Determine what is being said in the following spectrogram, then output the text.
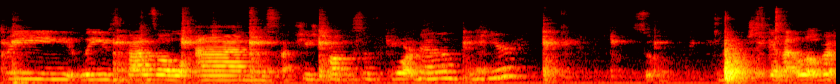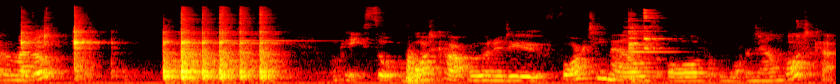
three leaves basil and a few chunks of watermelon in here. So just give it a little bit of a muddle. Okay, so vodka, we're going to do 40 mils of watermelon vodka.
